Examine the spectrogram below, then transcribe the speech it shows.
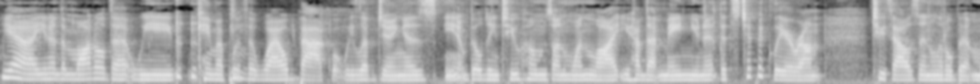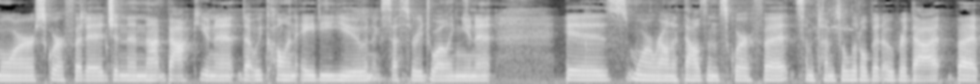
Yeah, you know, the model that we came up with a while back, what we love doing is, you know, building two homes on one lot. You have that main unit that's typically around 2,000, a little bit more square footage. And then that back unit that we call an ADU, an accessory dwelling unit, is more around a thousand square foot, sometimes a little bit over that. But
